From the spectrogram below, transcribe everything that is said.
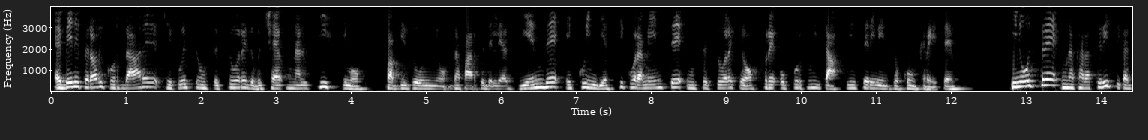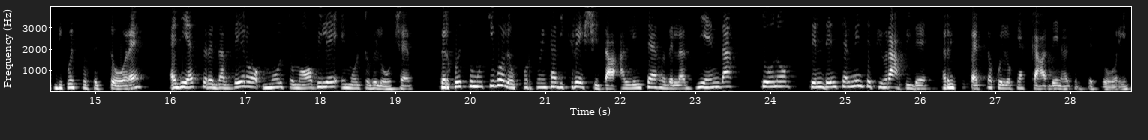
È bene però ricordare che questo è un settore dove c'è un altissimo fabbisogno da parte delle aziende e quindi è sicuramente un settore che offre opportunità di inserimento concrete. Inoltre una caratteristica di questo settore è di essere davvero molto mobile e molto veloce. Per questo motivo le opportunità di crescita all'interno dell'azienda sono tendenzialmente più rapide rispetto a quello che accade in altri settori.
